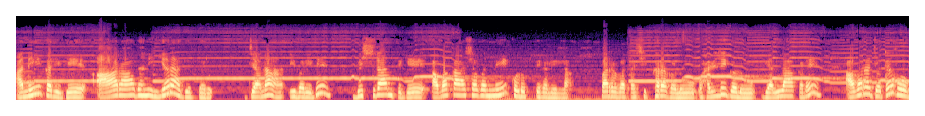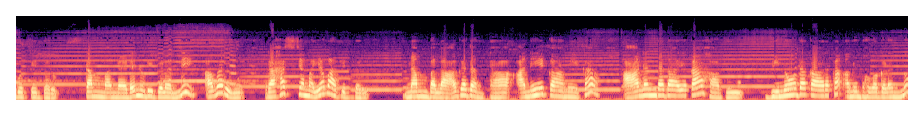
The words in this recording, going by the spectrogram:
ಅನೇಕರಿಗೆ ಆರಾಧನೀಯರಾಗಿದ್ದರು. ಜನ ಇವರಿಗೆ ವಿಶ್ರಾಂತಿಗೆ ಅವಕಾಶವನ್ನೇ ಕೊಡುತ್ತಿರಲಿಲ್ಲ. ಪರ್ವತ ಶಿಖರಗಳು, ಹಳ್ಳಿಗಳು ಎಲ್ಲ ಕಡೆ ಅವರ ಜೊತೆ ಹೋಗುತ್ತಿದ್ದರು. ತಮ್ಮ ನಡೆನುಡಿಗಳಲ್ಲಿ ಅವರು ರಹಸ್ಯಮಯವಾಗಿದ್ದರು. ನಂಬಲಾಗದಂಥ ಅನೇಕಾನೇಕ ಆನಂದದಾಯಕ ಹಾಗೂ ವಿನೋದಕಾರಕ ಅನುಭವಗಳನ್ನು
